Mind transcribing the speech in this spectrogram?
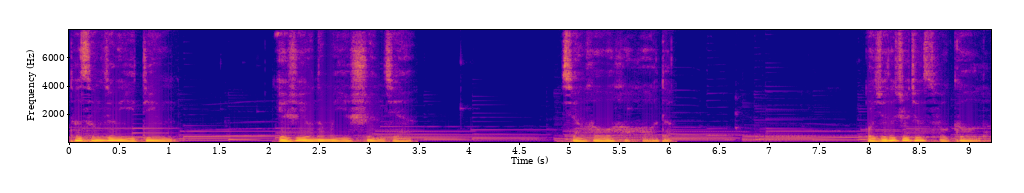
他曾经一定也是有那么一瞬间想和我好好的。我觉得这就足够了，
